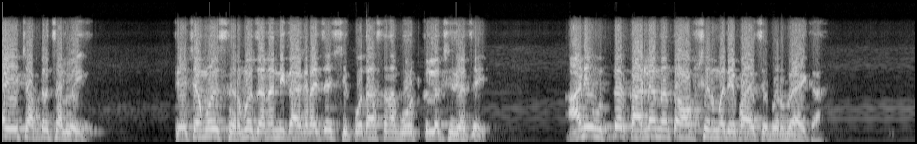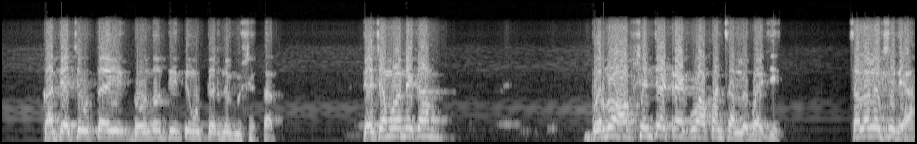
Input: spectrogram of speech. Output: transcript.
हे चॅप्टर चालू आहे. त्याच्यामुळे सर्व जणांनी काय करायचं? शिकवत असताना बोट लक्ष द्यायचंय. आणि उत्तर काढल्यानंतर ऑप्शनमध्ये पाहायचं बरोबर आहे का? कारण त्याचे उत्तर दोन दोन तीन तीन उत्तर निघू शकतात. त्याच्यामुळे नाही का? बरोबर ऑप्शनच्या ट्रॅकवर आपण चाललो पाहिजे. चला लक्ष द्या.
